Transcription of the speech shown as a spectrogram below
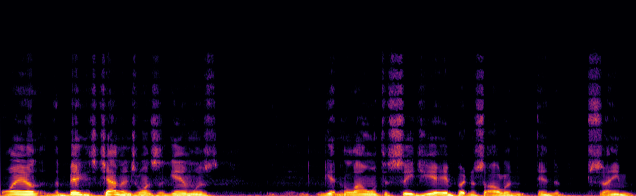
Well, the biggest challenge once again was getting along with the CGA and putting us all in, in the same,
